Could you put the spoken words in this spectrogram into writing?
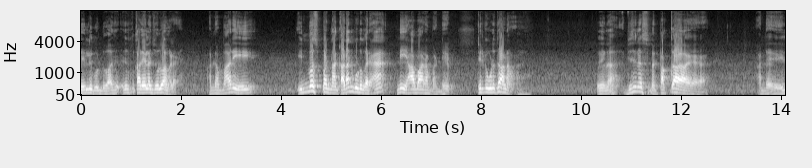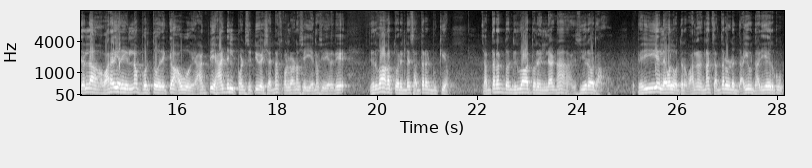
நெல் கொண்டு வா. இது கதையெல்லாம் சொல்லுவாங்களே. அந்த மாதிரி இன்வெஸ்ட் பண்ண நான் கடன் கொடுக்குறேன் நீ வியாபாரம் பண்ணு. திருப்பி கொடுத்தானா? புரியுங்களா பிஸ்னஸ்மேன் பக்கா அந்த இதெல்லாம் வரையறைகள்லாம் பொறுத்த வரைக்கும் அவங்க எப்படி ஹேண்டில் பண்ண சுச்சுவேஷன் சொல்லணும் செய்யணும் செய்கிறது நிர்வாகத்துறையில் சந்திரன் முக்கியம். சந்திரன் தொ- நிர்வாகத்துறை இல்லைன்னா ஜீரோ தான். பெரிய லெவல் ஒருத்தர் வரணும்னா சந்திரனோட தயவு நிறைய இருக்கும்.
